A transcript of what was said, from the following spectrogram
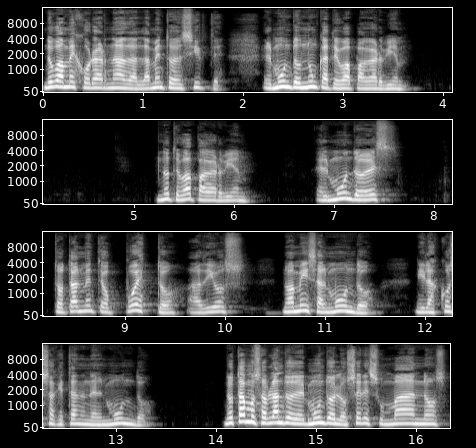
No va a mejorar nada. Lamento decirte, el mundo nunca te va a pagar bien no te va a pagar bien. El mundo es totalmente opuesto a Dios. No ames al mundo ni las cosas que están en el mundo. No estamos hablando del mundo de los seres humanos,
